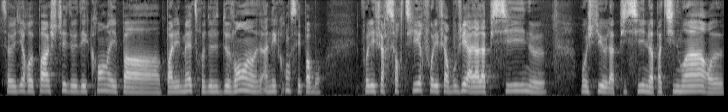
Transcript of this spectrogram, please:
Ça veut dire euh, pas acheter d'écran et pas pas les mettre de- devant un écran, c'est pas bon. Faut les faire sortir, faut les faire bouger, aller à la piscine. euh, moi, je dis euh, la piscine, la patinoire, euh,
